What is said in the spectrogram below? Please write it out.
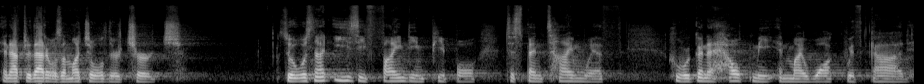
And after that, it was a much older church. So it was not easy finding people to spend time with who were going to help me in my walk with God.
